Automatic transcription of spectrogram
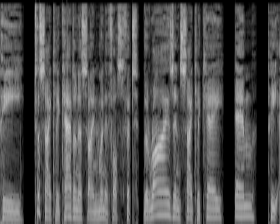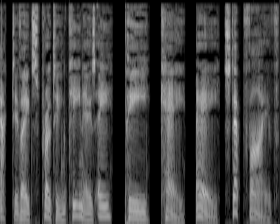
P, to cyclic adenosine monophosphate. The rise in cyclic A, M, P activates protein kinase A, P, K, A. Step 5.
